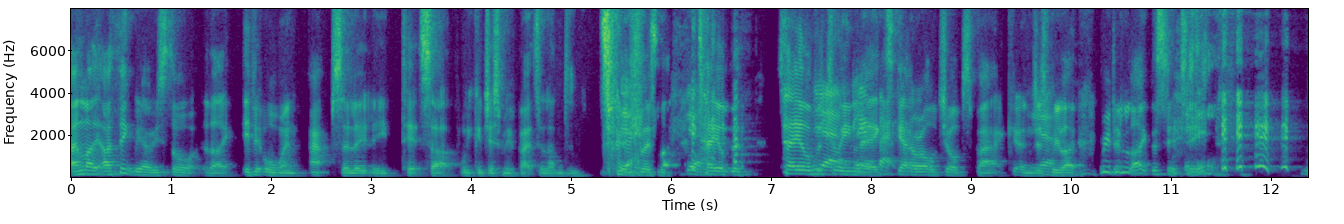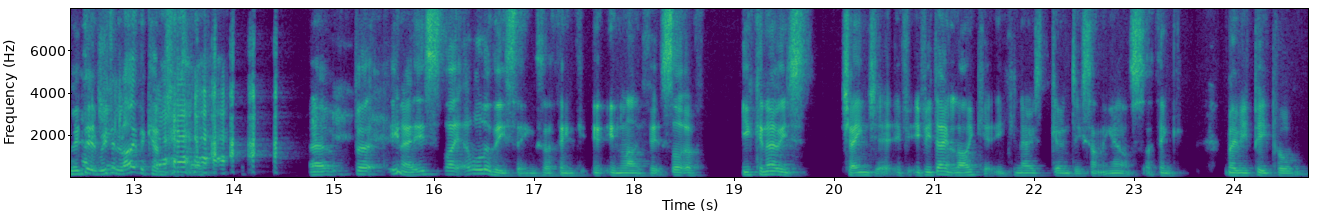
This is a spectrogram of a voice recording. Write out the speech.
and like I think we always thought, like if it all went absolutely tits up, we could just move back to London. So Yeah. it's like Yeah. tail be- tail Yeah, between legs, get our old jobs back, and just Yeah. be like, we didn't like the city. we did. We didn't like the countryside. Um, but you know, it's like all of these things. I think in, life, it's sort of you can always change it. If if you don't like it, you can always go and do something else. I think maybe people.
